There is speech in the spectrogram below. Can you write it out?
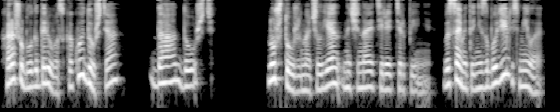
«Хорошо, благодарю вас. Какой дождь, а?» «Да, дождь. «Ну что же», — начал я, начиная терять терпение. «Вы сами-то не заблудились, милая?»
